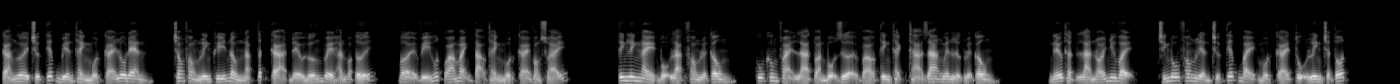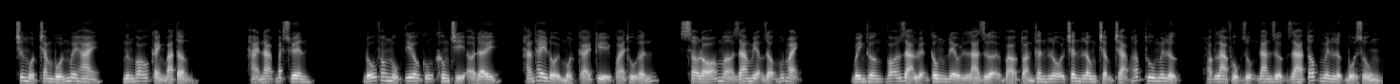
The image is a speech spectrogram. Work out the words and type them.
Cả người trực tiếp biến thành một cái lô đen, trong phòng linh khí nồng nặc tất cả đều hướng về hắn vào tới, bởi vì hút quá mạnh tạo thành một cái vòng xoáy. Tinh linh này bộ lạc phòng luyện công, cũng không phải là toàn bộ dựa vào tinh thạch thả ra nguyên lực luyện công. Nếu thật là nói như vậy, chính đỗ phong liền trực tiếp bày một cái tụ linh trận tốt. Chương một trăm bốn mươi hai, ngưng võ cảnh ba tầng. Hải nạp bách xuyên. Đỗ phong mục tiêu cũng không chỉ ở đây, hắn thay đổi một cái kỳ quái thủ ấn, sau đó mở ra miệng rộng hút mạnh bình thường võ giả luyện công đều là dựa vào toàn thân lỗ chân lông chậm chạp hấp thu nguyên lực, hoặc là phục dụng đan dược gia tốc nguyên lực bổ sung,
